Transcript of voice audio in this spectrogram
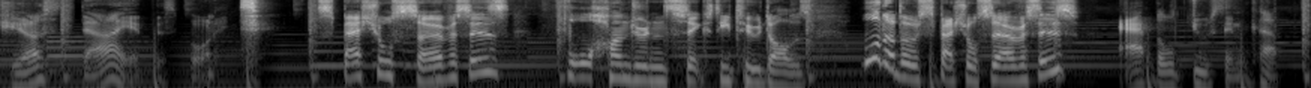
just die at this point. Special services, $462. What are those special services? Apple juice and cup.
